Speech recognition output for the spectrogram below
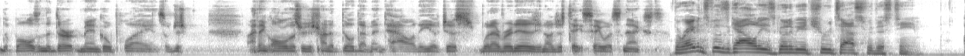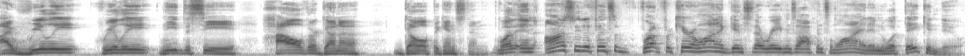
the ball's in the dirt, man. Go play. And so just, I think all of us are just trying to build that mentality of just whatever it is. You know, just take, say what's next. The Ravens' physicality is going to be a true test for this team. I really, really need to see how they're gonna go up against them. Well, and honestly, defensive front for Carolina against that Ravens offensive line and what they can do.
